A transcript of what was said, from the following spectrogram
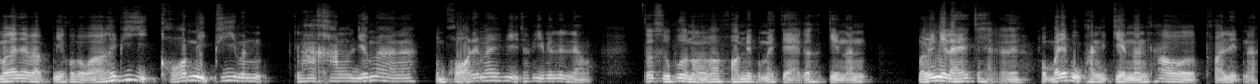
มันก็จะแบบมีคนบอกว่า เฮ้ยพี่คอร์สมิกพี่มันราคาเยอะมากนะ ผมขอได้ไหมพี่ ถ้าพี่ไม่เล่นแล้ว ก็คือพูดหน่อยว่าคอร์สมิกผมไม่แจกก็คือเกมนั้น มันไม่มีอะไรให้แจกเลย ผมไม่ได้ผูกพันกับเกมนั้นเท่าทอยเลตนะ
